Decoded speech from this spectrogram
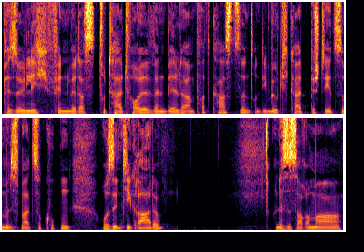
persönlich finden wir das total toll, wenn Bilder am Podcast sind und die Möglichkeit besteht, zumindest mal zu gucken, wo sind die gerade. Und es ist auch immer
